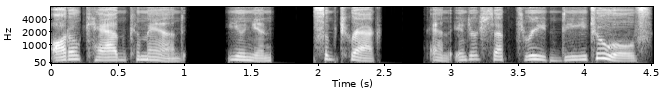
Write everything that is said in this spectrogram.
AutoCAD Command, Union, Subtract, and Intercept 3D tools.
